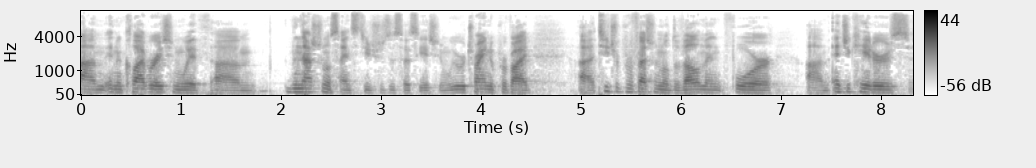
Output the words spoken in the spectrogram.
um, in a collaboration with the National Science Teachers Association. We were trying to provide uh, teacher professional development for um, educators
